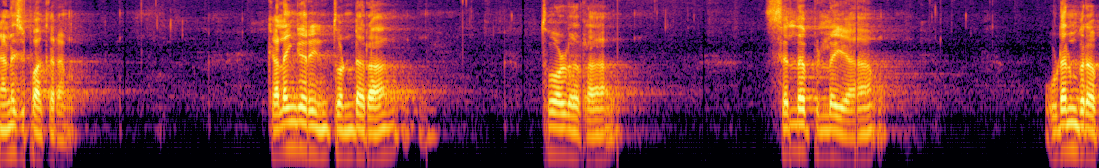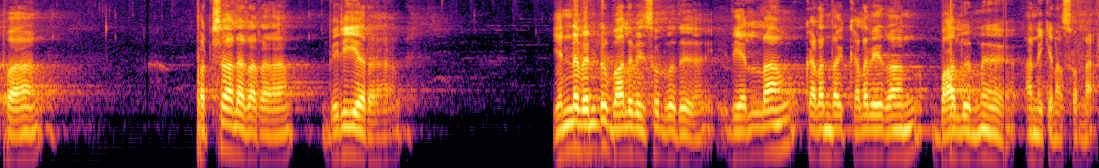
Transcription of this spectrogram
நினச்சி பார்க்குறேன். கலைஞரின் தொண்டரா தோழரா செல்ல பிள்ளையா உடன்பிறப்பா பற்றாளரா வெறியரா என்னவென்று பாலுவை சொல்வது இது எல்லாம் கலந்த கலவைதான் பாலுன்னு அன்னைக்கு நான் சொன்னேன்.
